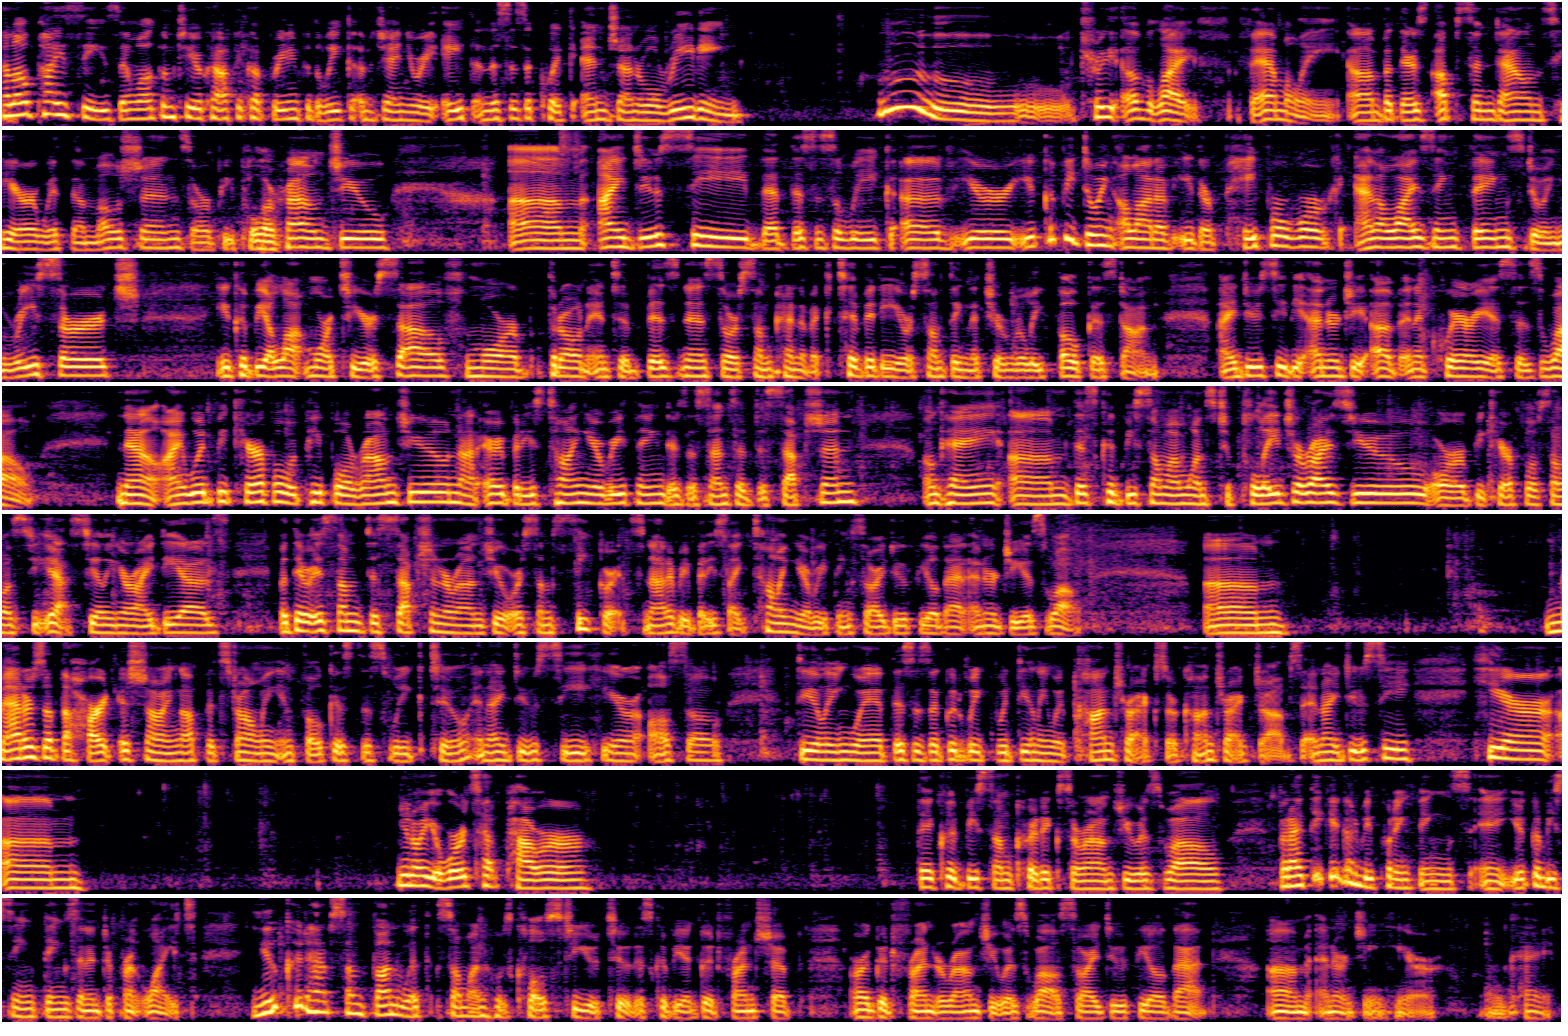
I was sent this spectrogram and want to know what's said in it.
Hello, Pisces, and welcome to your coffee cup reading for the week of January 8th. And this is a quick and general reading. Ooh, tree of life, family. Um, but there's ups and downs here with emotions or people around you. Um, I do see that this is a week of your, you could be doing a lot of either paperwork, analyzing things, doing research, you could be a lot more to yourself, more thrown into business or some kind of activity or something that you're really focused on. I do see the energy of an Aquarius as well. Now, I would be careful with people around you. Not everybody's telling you everything. There's a sense of deception. Okay, um, this could be someone wants to plagiarize you, or be careful if someone's yeah stealing your ideas but there is some deception around you or some secrets. Not everybody's like telling you everything. So I do feel that energy as well. Um, matters of the heart is showing up. It's strongly in focus this week too. And I do see here also dealing with this is a good week with dealing with contracts or contract jobs. And I do see here um you know your words have power there could be some critics around you as well. But I think you're going to be putting things, in, you're going to be seeing things in a different light. You could have some fun with someone who's close to you too. This could be a good friendship or a good friend around you as well. So I do feel that um, energy here. Okay.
